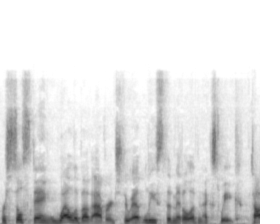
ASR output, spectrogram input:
we're still staying well above average through at least the middle of next week. Todd?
